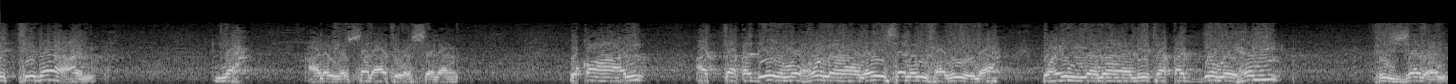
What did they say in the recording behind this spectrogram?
اتباعا له. عليه الصلاة والسلام. وقال التقديم هنا ليس للفضيله وإنما لتقدمهم في الزمن.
